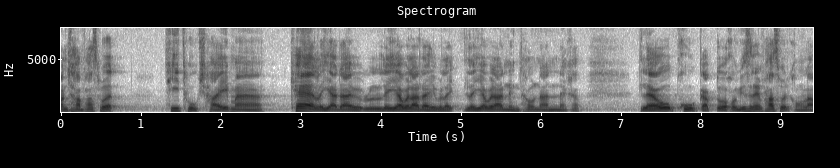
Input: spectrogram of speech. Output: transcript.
one time password ที่ถูกใช้มาแค่ระยะใดระยะเวลาใดระยะเวลาหนึ่งเท่านั้นนะครับ แล้วผูกกับตัวของ username password ของเรา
